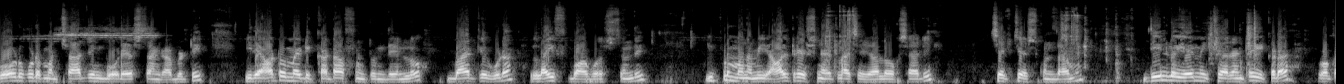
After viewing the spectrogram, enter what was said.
బోర్డు కూడా మనం ఛార్జింగ్ బోర్డు వేస్తాం కాబట్టి ఇది ఆటోమేటిక్ కట్ ఆఫ్ ఉంటుంది దీనిలో. బ్యాటరీ కూడా లైఫ్ బాగా వస్తుంది. ఇప్పుడు మనం ఈ ఆల్టరేషన్ ఎట్లా చేయాలో ఒకసారి చెక్ చేసుకుందాము. దీనిలో ఏమి ఇచ్చారంటే ఇక్కడ ఒక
